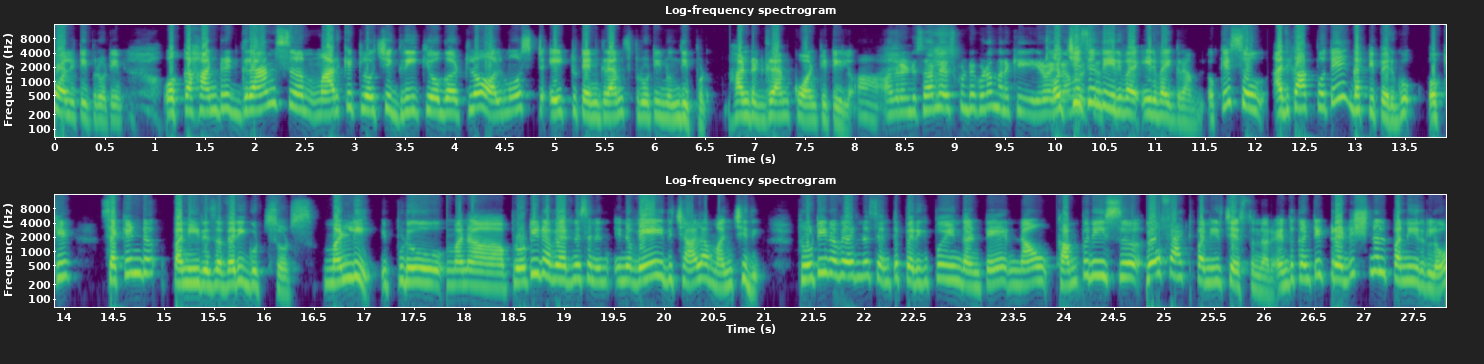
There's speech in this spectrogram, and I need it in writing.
క్వాలిటీ ప్రోటీన్ ఒక హండ్రెడ్ గ్రామ్స్ మార్కెట్లో వచ్చే గ్రీక్ యోగర్ట్లో almost eight to ten grams protein ఉంది ఇప్పుడు. హండ్రెడ్ గ్రామ్ క్వాంటిటీలో రెండు సార్లు వేసుకుంటే కూడా మనకి వచ్చేసింది. ఇరవై ఇరవై గ్రాములు ఓకే? సో అది కాకపోతే గట్టి పెరుగు okay? Second paneer is a very good source మళ్ళీ ఇప్పుడు మన ప్రోటీన్ అవేర్నెస్ ఇన్ వే ఇది చాలా మంచిది. ప్రోటీన్ అవేర్నెస్ ఎంత పెరిగిపోయిందంటే నౌ కంపెనీస్లో ఫ్యాట్ పనీర్ చేస్తున్నారు. ఎందుకంటే ట్రెడిషనల్ పనీర్లో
